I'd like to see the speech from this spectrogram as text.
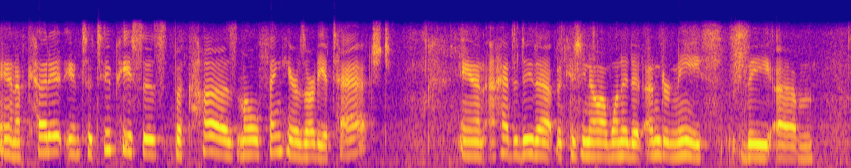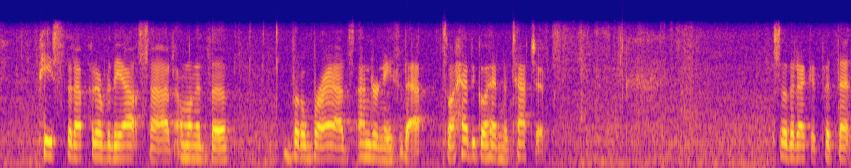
And I've cut it into two pieces because my little thing here is already attached. And I had to do that because, you know, I wanted it underneath the um, piece that I put over the outside. I wanted the little brads underneath that. So I had to go ahead and attach it so that I could put that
